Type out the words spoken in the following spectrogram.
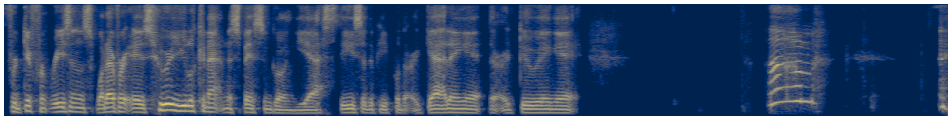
for different reasons whatever it is who are you looking at in the space and going yes these are the people that are getting it that are doing it um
